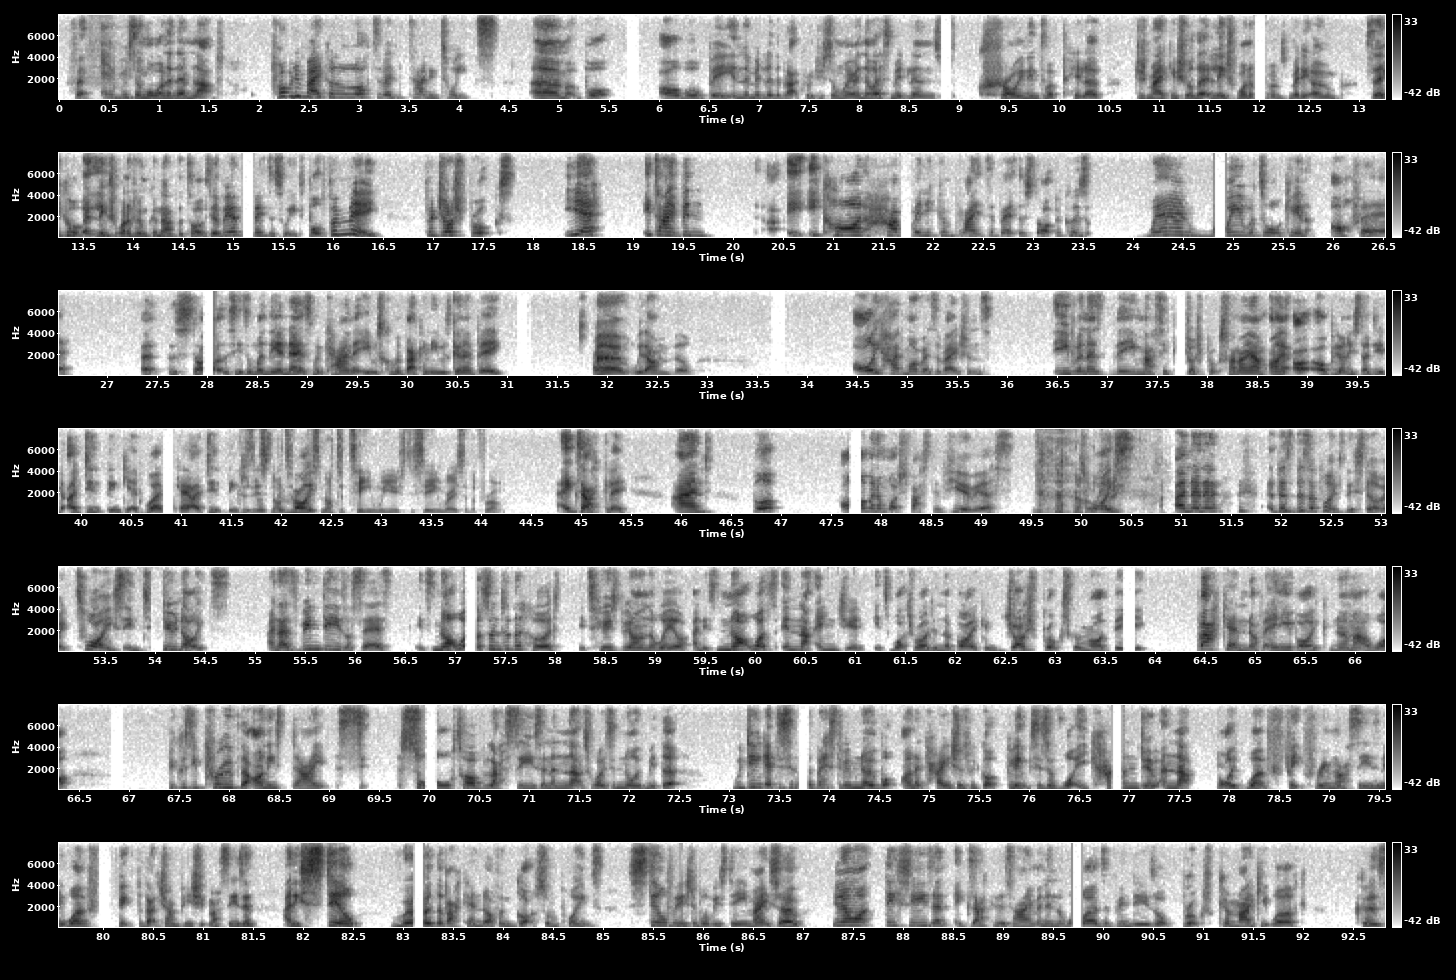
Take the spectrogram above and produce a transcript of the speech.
for every single one of them laps. Probably make a lot of entertaining tweets. Um, but I will be in the middle of the Black Country somewhere in the West Midlands, crying into a pillow, just making sure that at least one of them's made it home, so they can, at least one of them can have the title. It'll be a bittersweet. But for me, for Josh Brooks, yeah, it ain't been. uh, he can't have any complaints about the start because when we were talking off air at the start of the season, when the announcement came that he was coming back and he was going to be uh, with Anvil, I had my reservations. Even as the massive Josh Brooks fan I am, I, I I'll be honest, I did. I didn't think it'd work out. I didn't think it was it's not the a, right it's not a team we're used to seeing race at the front. exactly. And but I went and watched Fast and Furious Okay. twice. And then uh, there's there's a point to this story. Twice in two nights. And as Vin Diesel says, it's not what's under the hood, it's who's behind the wheel. And it's not what's in that engine, it's what's riding the bike. And Josh Brooks can ride the back end of any bike, no matter what, because he proved that on his day, sort of last season. And that's why it's annoyed me that we didn't get to see the best of him. No, but on occasions we got glimpses of what he can do, and that bike weren't fit for him last season. It weren't fit for that championship last season, and he still rode the back end off and got some points. Still finished above his teammate. So you know what? This season exactly the same. And in the words of Vin Diesel, Brooks can make it work because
